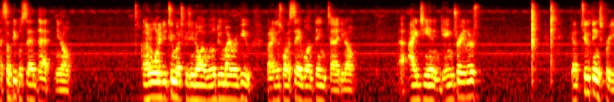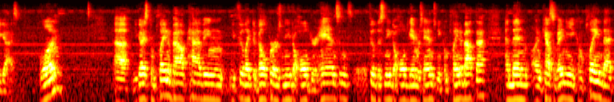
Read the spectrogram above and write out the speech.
As some people said that you know, I don't want to get too much because you know I will do my review. But I just want to say one thing to you know, uh, IGN and game trailers. Got two things for you guys. One, uh, you guys complain about having, you feel like developers need to hold your hands and feel this need to hold gamers' hands, and you complain about that. And then on Castlevania, you complain that,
